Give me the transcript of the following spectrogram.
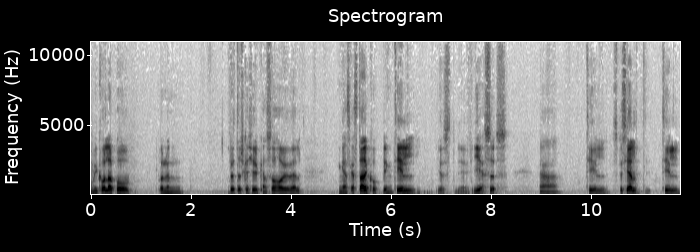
om vi kollar på, på den lutherska kyrkan så har vi väl en ganska stark koppling till just eh, Jesus. Till, speciellt till,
